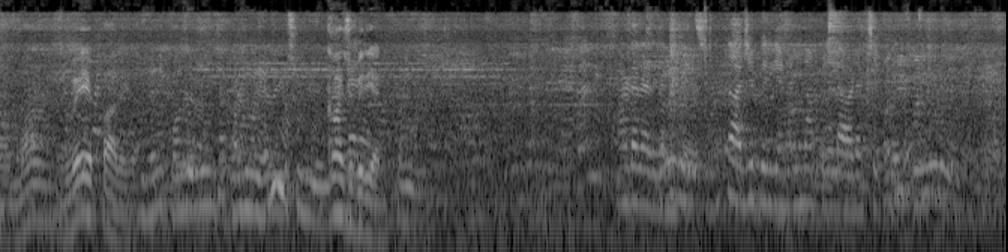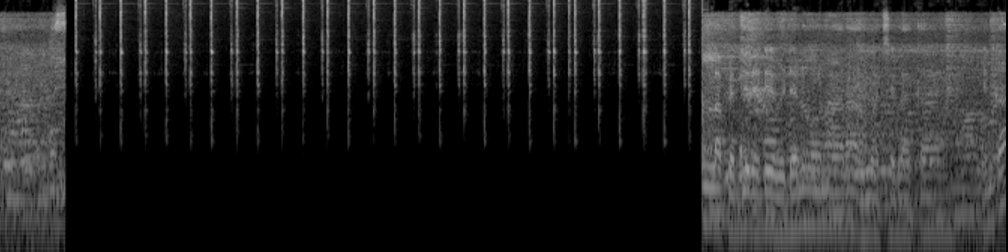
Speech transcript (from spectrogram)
అమ్మా నువ్వే చెప్పాలి. కాజు బిర్యానీ. ఆర్డర్ అడగని కాజు బిర్యానీ అని మా పిల్లలు ఆర్డర్ చెప్పారు. అలా పెద్దిరెడ్డి విడను ఉన్నారా? అమ్మ చిలక ఇంకా?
